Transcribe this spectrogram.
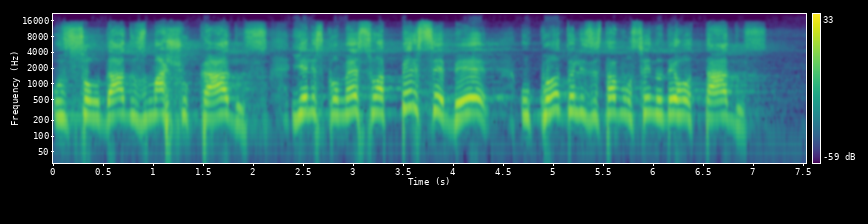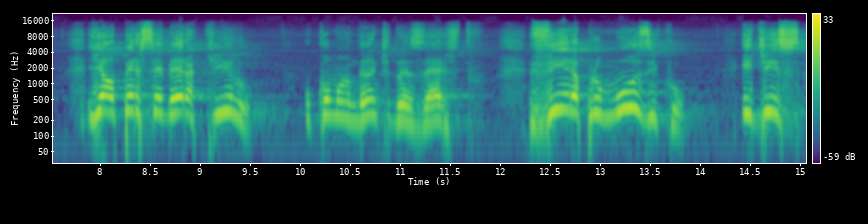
os soldados machucados, e eles começam a perceber o quanto eles estavam sendo derrotados. E ao perceber aquilo, o comandante do exército vira para o músico e diz:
